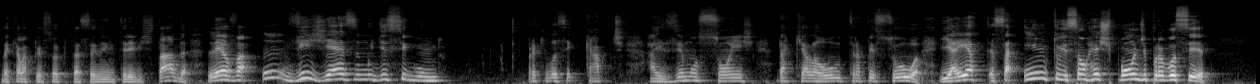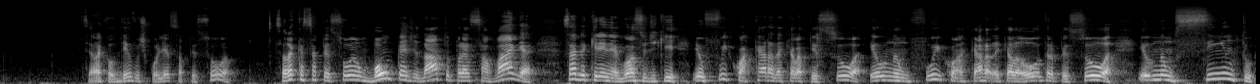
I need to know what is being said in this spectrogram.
daquela pessoa que está sendo entrevistada, leva um vigésimo de segundo para que você capte as emoções daquela outra pessoa. E aí a, essa intuição responde para você: será que eu devo escolher essa pessoa? Será que essa pessoa é um bom candidato para essa vaga? Sabe aquele negócio de que eu fui com a cara daquela pessoa, eu não fui com a cara daquela outra pessoa, eu não sinto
